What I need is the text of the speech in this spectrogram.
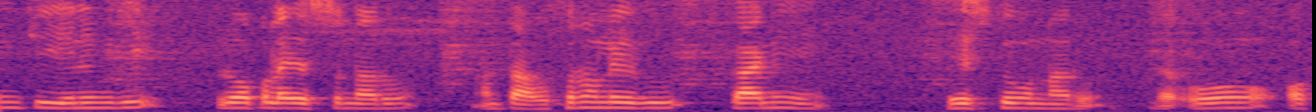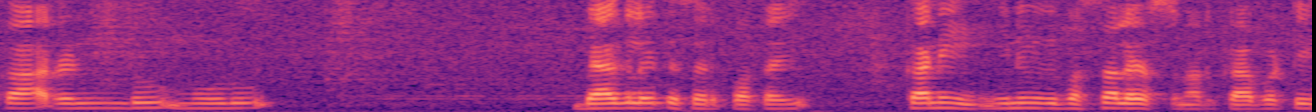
నుంచి ఎనిమిది లోపల వేస్తున్నారు. అంత అవసరం లేదు. కానీ వేస్తూ ఉన్నారు. ఓ ఒక రెండు మూడు బ్యాగులు అయితే సరిపోతాయి. కానీ ఎనిమిది బస్తాలు వేస్తున్నారు కాబట్టి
